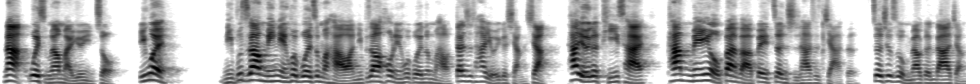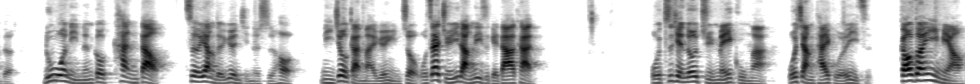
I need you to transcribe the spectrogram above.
那为什么要买元宇宙？因为你不知道明年会不会这么好啊，你不知道后年会不会那么好，但是它有一个想象，它有一个题材。它没有办法被证实它是假的，这就是我们要跟大家讲的。如果你能够看到这样的愿景的时候，你就敢买元宇宙。我再举一档例子给大家看。我之前都举美股嘛，我讲台股的例子，高端疫苗。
